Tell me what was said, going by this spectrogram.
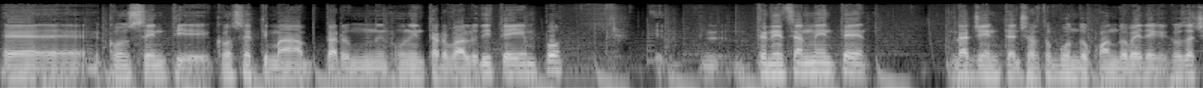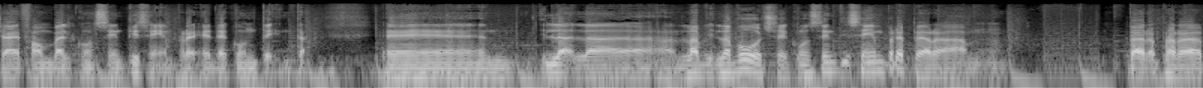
eh, consenti, consenti ma per un, un intervallo di tempo. Tendenzialmente la gente a un certo punto quando vede che cosa c'è fa un bel consenti sempre ed è contenta. Eh, la, la, la, la, voce consenti sempre per, um, per, per,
